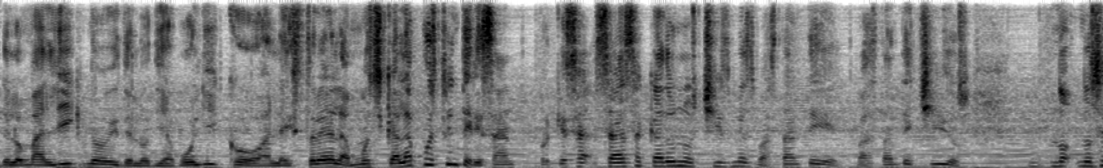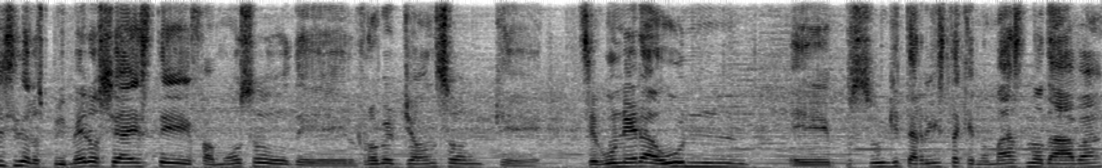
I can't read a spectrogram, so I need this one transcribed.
de lo maligno y de lo diabólico a la historia de la música. La ha puesto interesante porque se ha, se ha sacado unos chismes bastante, bastante chidos. No, no, sé si de los primeros sea este famoso del Robert Johnson que según era un eh, pues un guitarrista que nomás no daba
